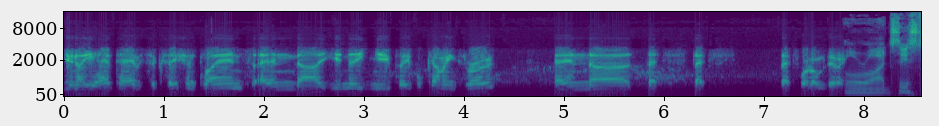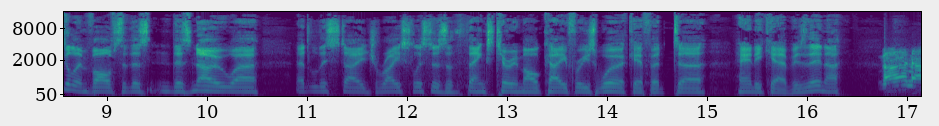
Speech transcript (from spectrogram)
you know you have to have succession plans, and uh, you need new people coming through, and uh, that's that's that's what I'm doing. All right. So you're still involved. So there's there's no. Uh, at this stage race listeners of thanks Terry Mulcahy for his work effort uh, handicap. Is there no? No, no,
